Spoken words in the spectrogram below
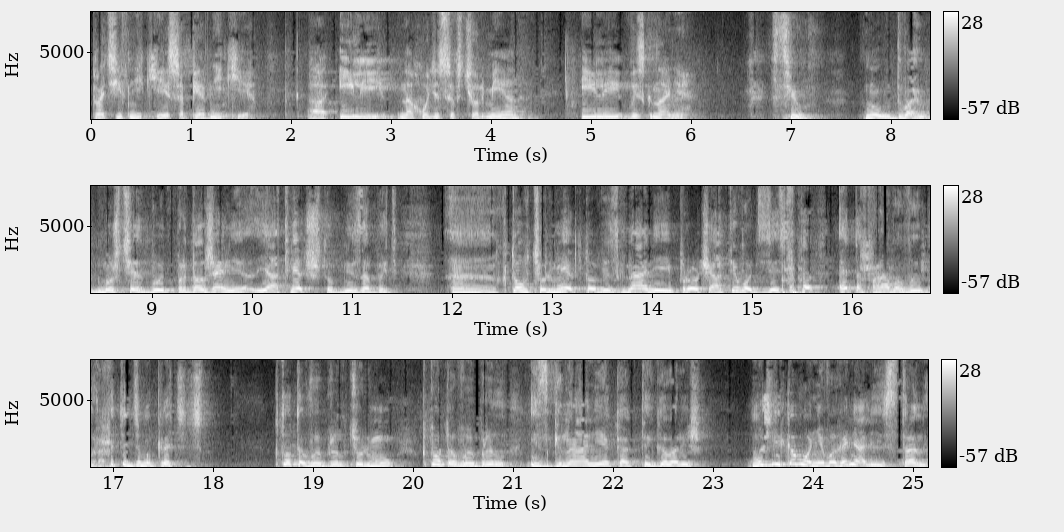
противники и соперники э, или находятся в тюрьме, или в изгнании? Стив, ну, давай, может, сейчас будет продолжение, я отвечу, чтобы не забыть. Э, Кто в тюрьме, кто в изгнании и прочее, а ты вот здесь. Это, это право выбора, это демократично. Кто-то выбрал тюрьму, кто-то выбрал изгнание, как ты говоришь. Мы же никого не выгоняли из страны.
